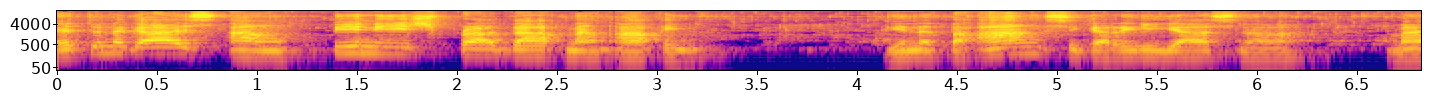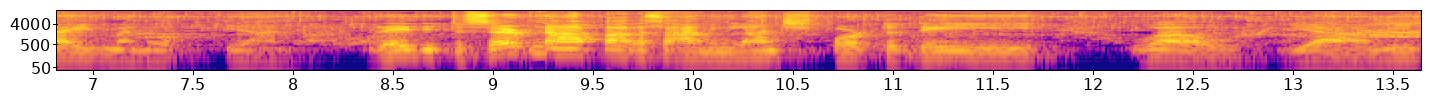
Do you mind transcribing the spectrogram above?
Ito na guys ang finished product ng aking ginataang sigarilyas na may manok. Yan. Ready to serve na para sa aming lunch for today. Wow, yummy.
